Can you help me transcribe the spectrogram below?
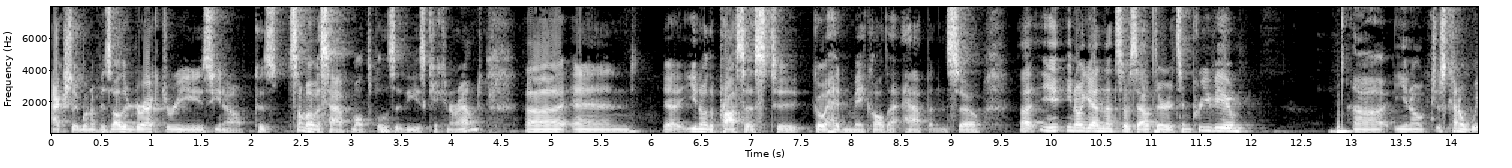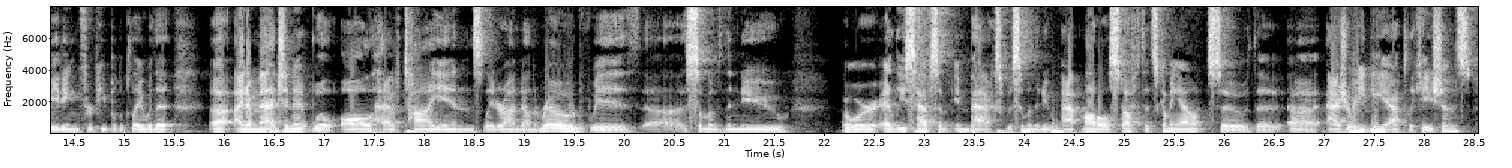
actually one of his other directories, you know, because some of us have multiples of these kicking around, uh, and uh, you know the process to go ahead and make all that happen. So, uh, you, you, know, again, that stuff's out there. It's in preview. Uh, you know, just kind of waiting for people to play with it. Uh, I'd imagine it will all have tie-ins later on down the road with uh, some of the new, or at least have some impacts with some of the new app model stuff that's coming out. So the uh, Azure AD applications,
